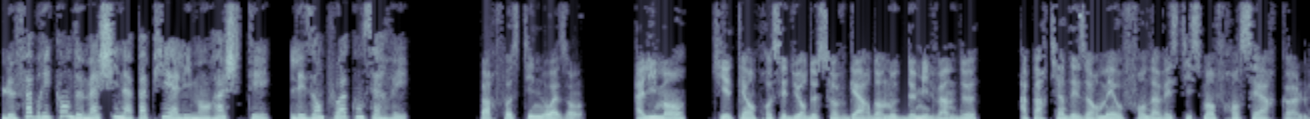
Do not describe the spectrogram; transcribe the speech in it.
Le fabricant de machines à papier aliments racheté, les emplois conservés. Par Faustine Loison. Aliment, qui était en procédure de sauvegarde en août 2022, appartient désormais au fonds d'investissement français Arcol.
